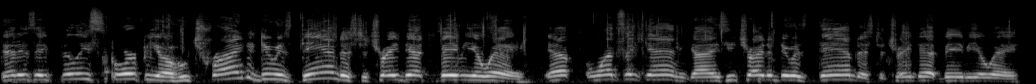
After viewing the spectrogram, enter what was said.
That is a Philly Scorpio who tried to do his damnedest to trade that baby away. Yep, once again, guys, he tried to do his damnedest to trade that baby away.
